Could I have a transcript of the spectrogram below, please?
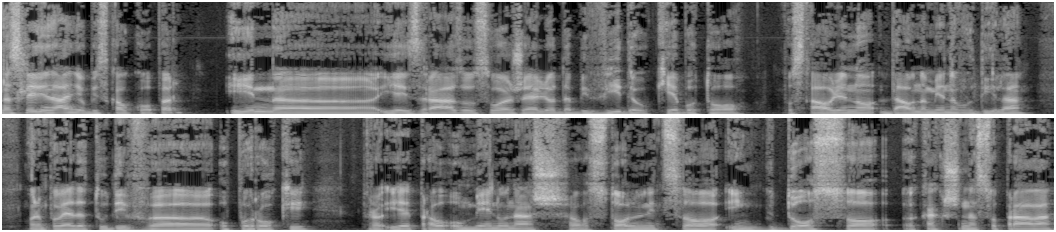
Naslednji dan je obiskal Koper in uh, je izrazil svojo željo, da bi videl, kje bo to postavljeno, dal nam je navodila. Moram povedati, tudi v oporoki je prav omenil našo stolnico in kdo so, kakšna so prava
